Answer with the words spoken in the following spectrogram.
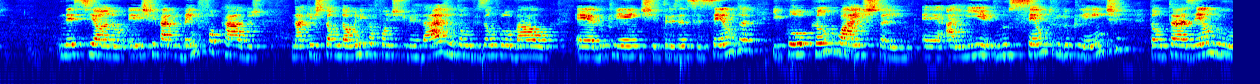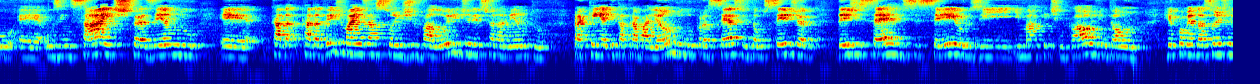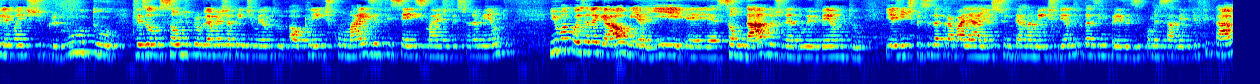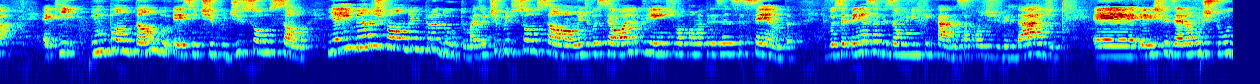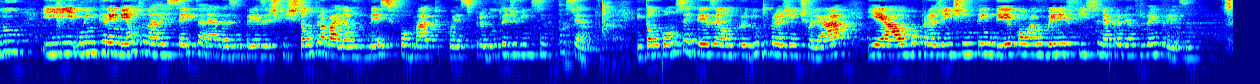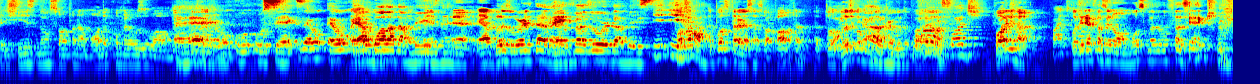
nesse ano, eles ficaram bem focados na questão da única fonte de verdade, então visão global é, do cliente 360 e colocando o Einstein é, ali no centro do cliente, então trazendo é, os insights, trazendo é, cada, cada vez mais ações de valor e direcionamento para quem ali está trabalhando no processo, então seja desde service, sales e, e marketing cloud, então recomendações relevantes de produto, resolução de problemas de atendimento ao cliente com mais eficiência e mais direcionamento. E uma coisa legal, e aí é, são dados né, do evento, e a gente precisa trabalhar isso internamente dentro das empresas e começar a metrificar, é que implantando esse tipo de solução, e aí menos falando em produto, mas o tipo de solução onde você olha o cliente de uma forma 360, que você tem essa visão unificada, essa fonte de verdade, é, eles fizeram um estudo e o incremento na receita né, das empresas que estão trabalhando nesse formato com esse produto é de 25%. Então, com certeza é um produto para a gente olhar e é algo para a gente entender qual é o benefício né, para dentro da empresa. CX não solta na moda como é usual, né? É, o, o CX é, o, é, o, é a bola da vez, né? É, é a buzzword da É vez. o buzzword da vez. E, e Posso, eu posso atravessar sua pauta? Eu tô doido pra fazer cara. uma pergunta pra Pô, Alice. Pode. Pode, Rá? Pode? Poderia fazer no almoço, mas eu vou fazer aqui.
